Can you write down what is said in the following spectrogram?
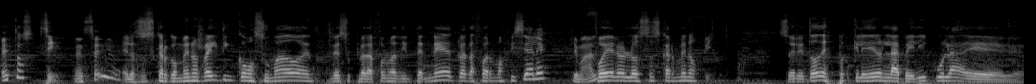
¿Estos? Sí, ¿En serio? eh, los Oscar con menos rating como sumado entre sus plataformas de internet, plataformas oficiales, Qué mal. fueron los Oscar menos vistos. Sobre todo después que le dieron la película eh,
